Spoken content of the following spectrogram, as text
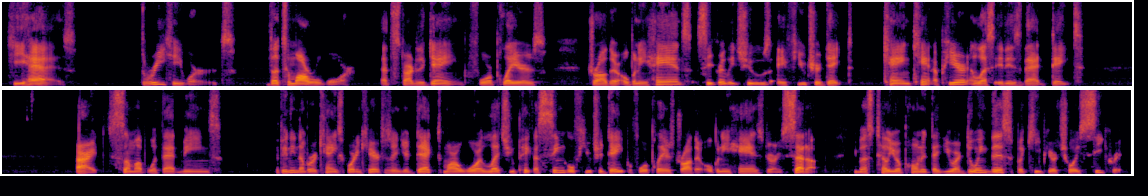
He has three keywords the Tomorrow War. At the start of the game, four players draw their opening hands, secretly choose a future date. Kang can't appear unless it is that date. All right, sum up what that means. If any number of Kang sporting characters in your deck, Tomorrow War lets you pick a single future date before players draw their opening hands during setup. You must tell your opponent that you are doing this, but keep your choice secret.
